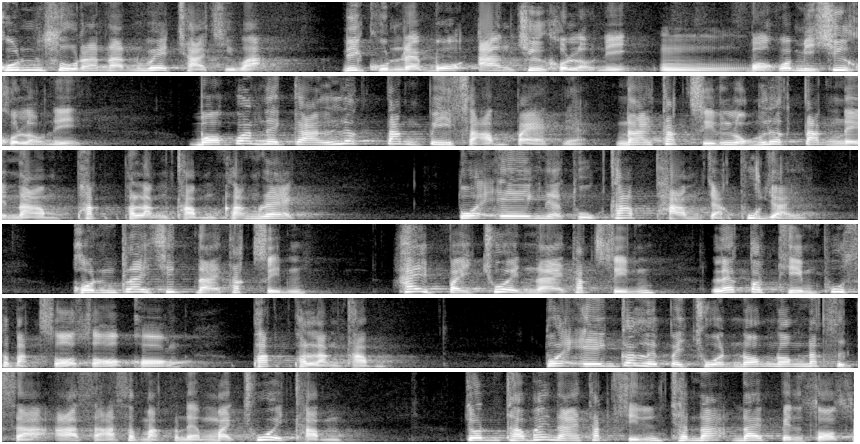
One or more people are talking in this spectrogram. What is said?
คุณสุรนันท์เวชชาชีวะ นี่คุณแรมโบ้อ้างชื่อคนเหล่านี้อืมบอกว่ามีชื่อคนเหล่านี้ บอกว่าในการเลือกตั้งปี 38 เนี่ย นายทักษิณลงเลือกตั้งในนามพักพลังธรรมครั้งแรก ตัวเองเนี่ยถูกทาบทามจากผู้ใหญ่ คนใกล้ชิดนายทักษิณให้ไปช่วยนายทักษิณและก็ทีมผู้สมัครสสของพักพลังธรรม ตัวเองก็เลยไปชวนน้องๆนนักศึกษาอาสาสมัครเนี่ยมาช่วยทำจนทำให้นายทักษิณชนะได้เป็นสส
